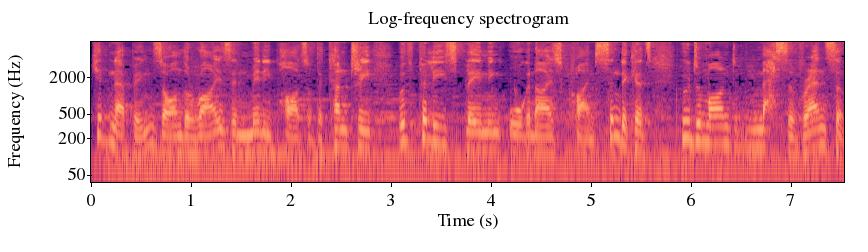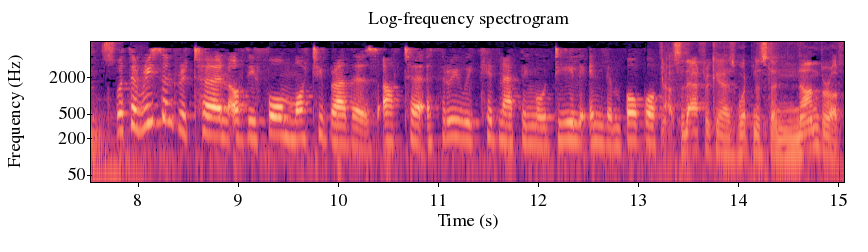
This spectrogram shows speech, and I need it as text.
Kidnappings are on the rise in many parts of the country, with police blaming organized crime syndicates who demand massive ransoms. With the recent return of the four Moti brothers after a three week kidnapping ordeal in Limpopo. Now, South Africa has witnessed a number of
